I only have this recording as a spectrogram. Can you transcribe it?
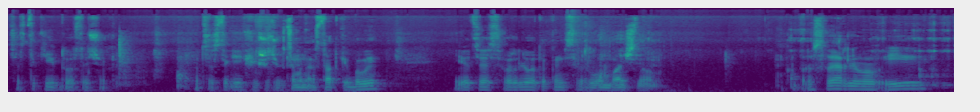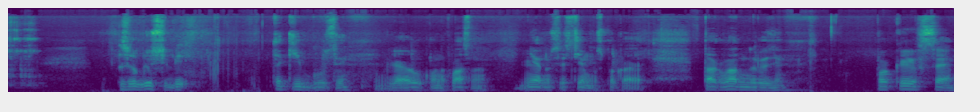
Це з таких досочок. Оце з таких фішечок. Це в мене остатки були. І оце я сверлю таким сверлом, бачите. Просверлював і зроблю собі такі буси для рук. Воно класно нервну систему успокаює. Так, ладно, друзі. Поки все.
